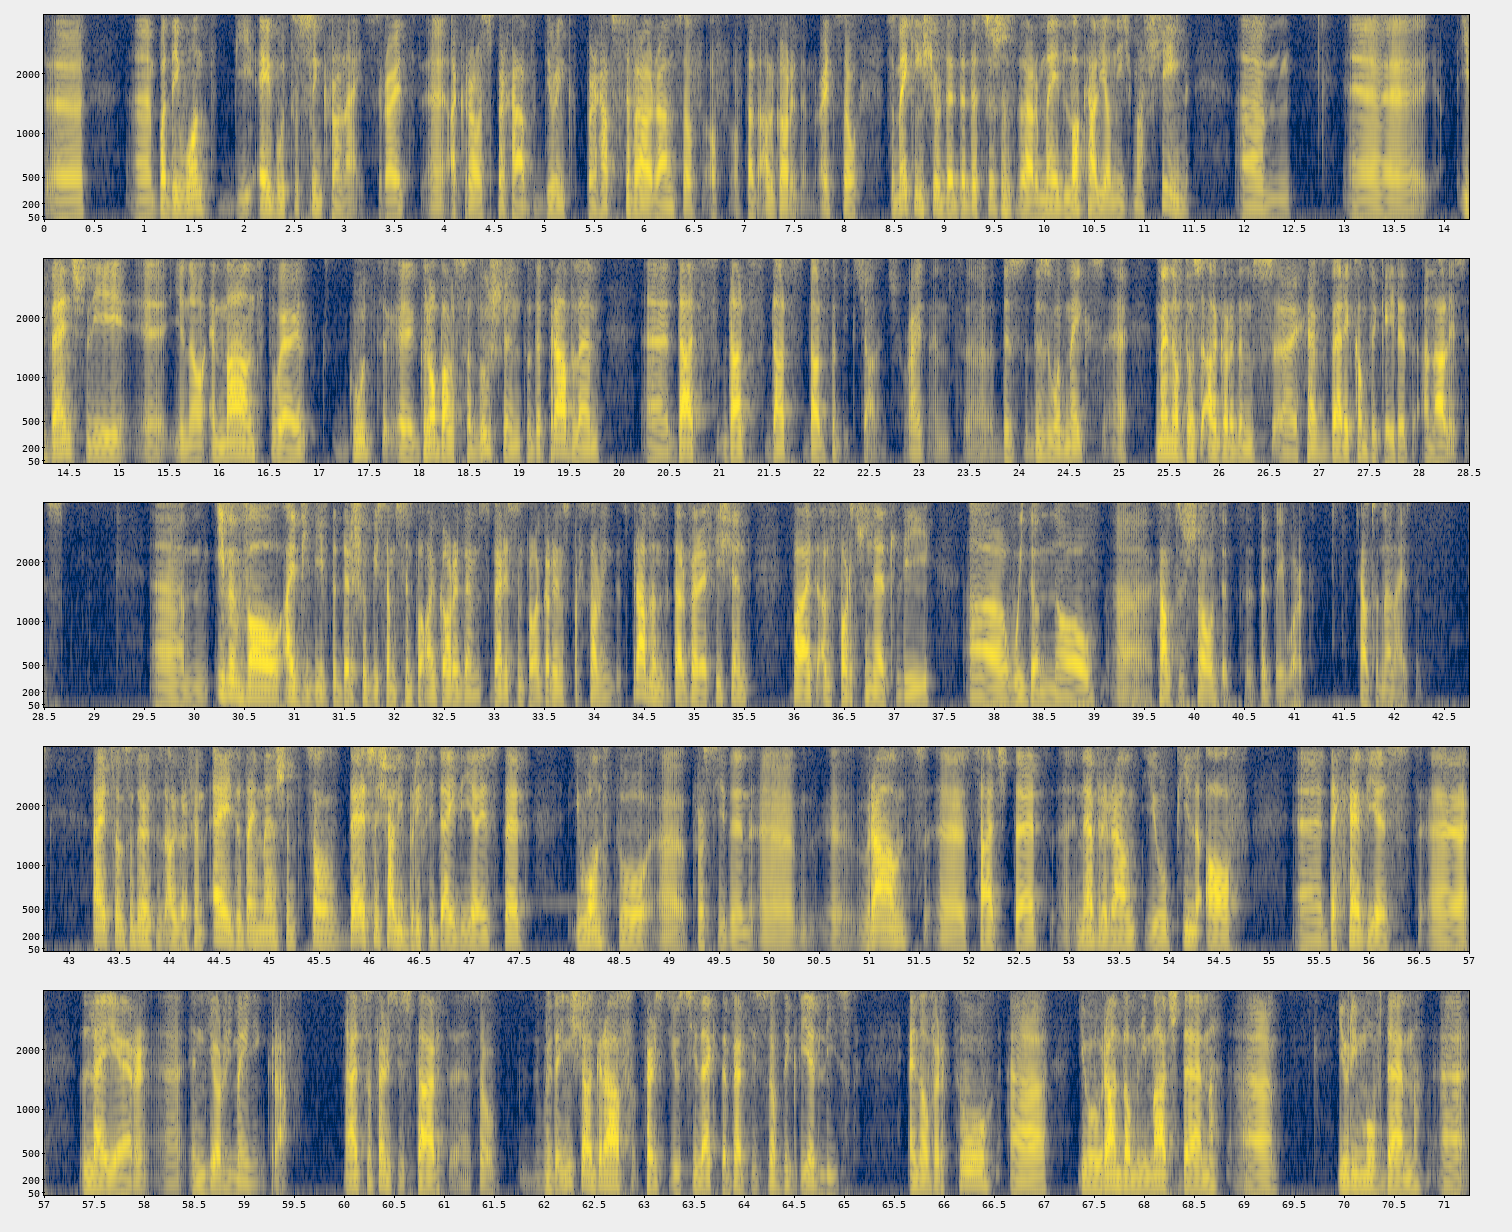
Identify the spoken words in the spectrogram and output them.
uh, but they won't be able to synchronize, right, uh, across perhaps during perhaps several rounds of, of, of, that algorithm, right? So, so making sure that the decisions that are made locally on each machine um, uh, eventually, uh, you know, amount to a good uh, global solution to the problem, uh, that's that's that's that's the big challenge, right? And this this is what makes many of those algorithms have very complicated analysis. Um, even though I believe that there should be some simple algorithms, very simple algorithms for solving this problem that are very efficient, but unfortunately, uh, we don't know uh, how to show that, that they work, how to analyze them. Right, so, so there's this algorithm A that I mentioned. So essentially, briefly, the idea is that you want to uh, proceed in uh, uh, rounds uh, such that in every round you peel off the heaviest layer in your remaining graph. Right, so first you start, so with the initial graph, first you select the vertices of degree at least n over 2 you randomly match them, uh, you remove them uh,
